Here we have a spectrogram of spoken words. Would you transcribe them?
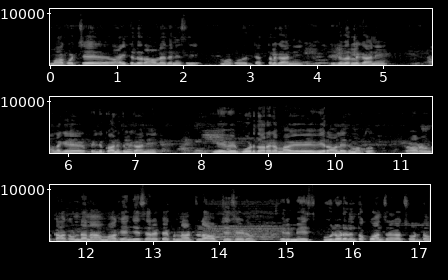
మాకు వచ్చే రాయితీలు రావలేదనేసి మాకు డెత్లు కానీ డెలివరీలు కానీ అలాగే పెళ్ళి కానుకలు కానీ ఏవి బోర్డు ద్వారాగా మా ఏవి రాలేదు మాకు. రావడం కాకుండా మాకు ఏం చేశారంటే కొన్ని నాట్లో ఆఫ్ చేసేయడం వీళ్ళు మీ స్కూల్ తక్కువ అంచనాగా చూడడం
